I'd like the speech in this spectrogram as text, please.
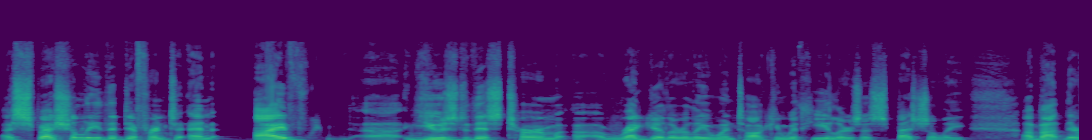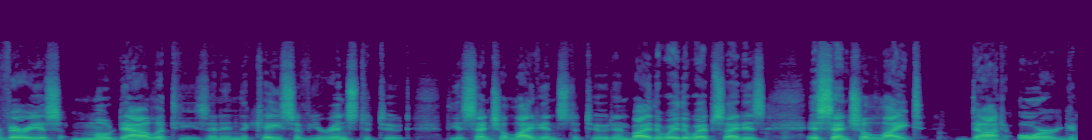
especially the different. And I've uh, used this term uh, regularly when talking with healers, especially about their various modalities. And in the case of your institute, the Essential Light Institute, and by the way, the website is essentiallight.org,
